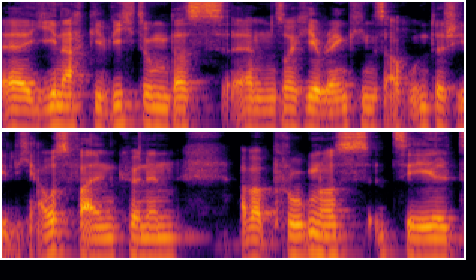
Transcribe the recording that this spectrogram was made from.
äh, je nach Gewichtung, dass ähm, solche Rankings auch unterschiedlich ausfallen können. Aber Prognos zählt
